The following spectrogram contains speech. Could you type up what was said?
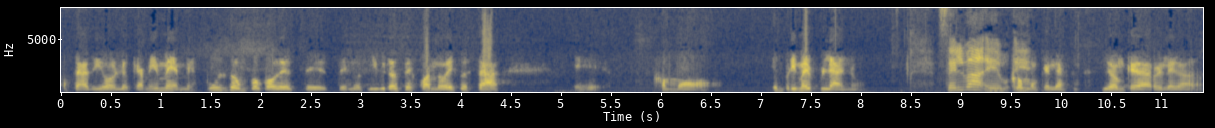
o sea, digo, lo que a mí me, expulsa un poco de, los libros es cuando eso está eh, como en primer plano. Selva, eh, como eh, que la ficción queda relegada.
